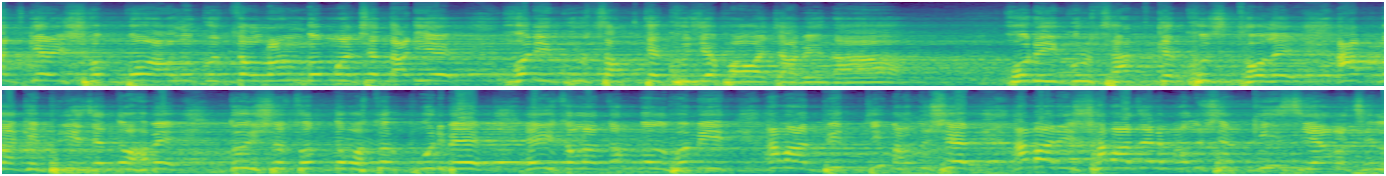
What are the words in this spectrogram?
আজকে এই সভ্য আলোকোজ্জ্বল রঙ্গমঞ্চে দাঁড়িয়ে হরি গুরুচাঁদকে খুঁজে পাওয়া যাবে না। হরি গুলশাদকে খুঁজতে হলে আপনাকে ফিরে যেতে হবে। দুইশো চোদ্দ বছর পূর্বে এই তলা জঙ্গল ভূমির আমার বৃত্তি মানুষের, আমার এই সমাজের মানুষের কি চেহারা ছিল,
